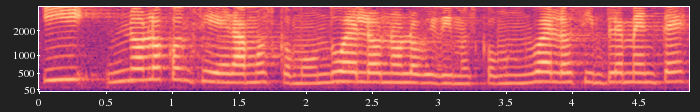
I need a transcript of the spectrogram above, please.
y no lo consideramos como un duelo, no lo vivimos como un duelo, simplemente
